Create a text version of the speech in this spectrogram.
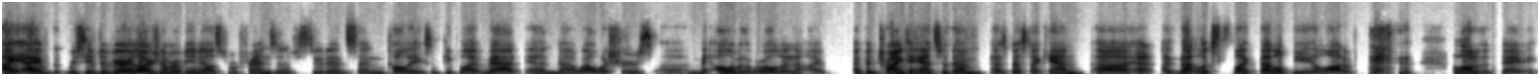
I've received a very large number of emails from friends and students and colleagues and people I've met and uh, well-wishers uh, all over the world. And I, I've been trying to answer them as best I can. Uh, that looks like that'll be a lot of, a lot of the day.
